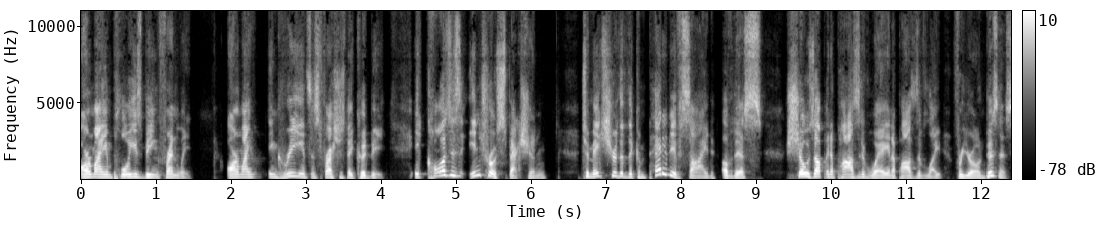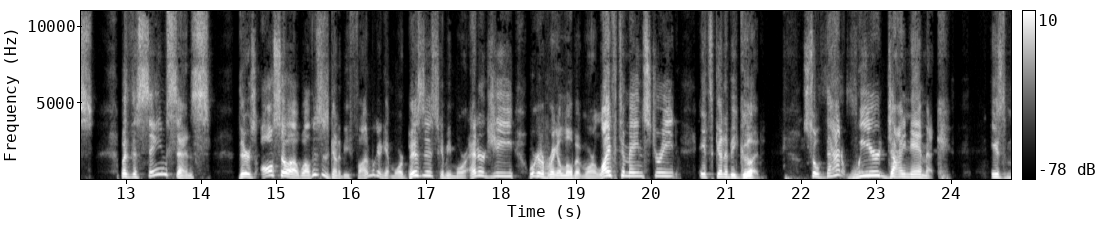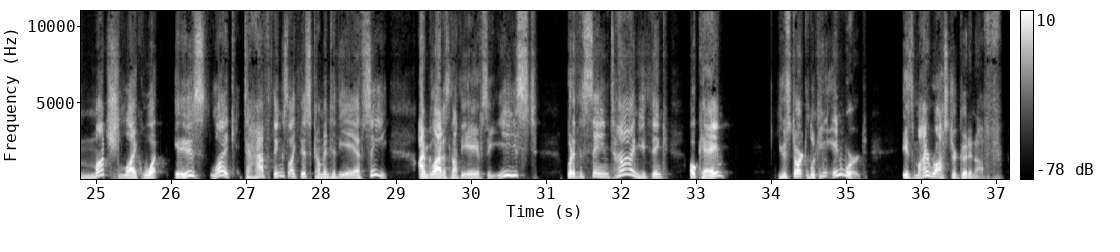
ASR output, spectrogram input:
Are my employees being friendly? Are my ingredients as fresh as they could be? It causes introspection to make sure that the competitive side of this shows up in a positive way, in a positive light for your own business. But the same sense, there's also a well, this is going to be fun. We're going to get more business, it's going to be more energy. We're going to bring a little bit more life to Main Street. It's going to be good. So that weird dynamic is much like what it is like to have things like this come into the AFC. I'm glad it's not the AFC East, but at the same time, you think, okay, you start looking inward. Is my roster good enough?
